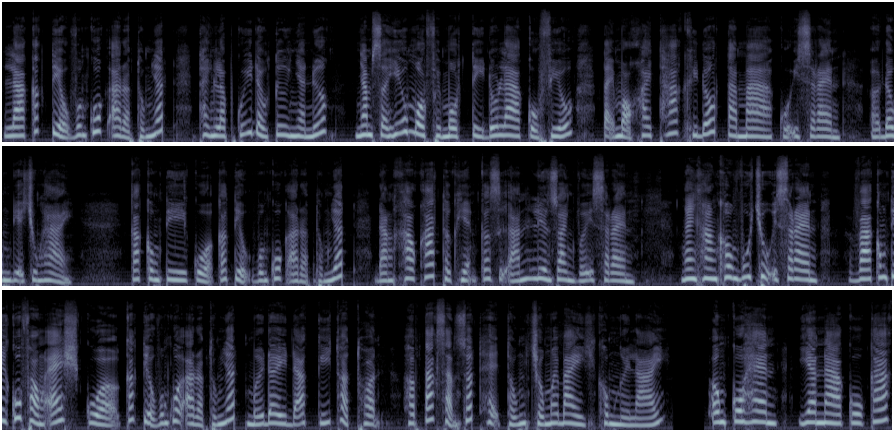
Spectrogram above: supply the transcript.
là các tiểu vương quốc Ả Rập Thống Nhất thành lập quỹ đầu tư nhà nước nhằm sở hữu 1,1 tỷ đô la cổ phiếu tại mỏ khai thác khí đốt Tama của Israel ở Đông Địa Trung Hải. Các công ty của các tiểu vương quốc Ả Rập Thống Nhất đang khao khát thực hiện các dự án liên doanh với Israel. Ngành hàng không vũ trụ Israel và công ty quốc phòng Ash của các tiểu vương quốc Ả Rập Thống Nhất mới đây đã ký thỏa thuận hợp tác sản xuất hệ thống chống máy bay không người lái. Ông Cohen Yanakokak,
